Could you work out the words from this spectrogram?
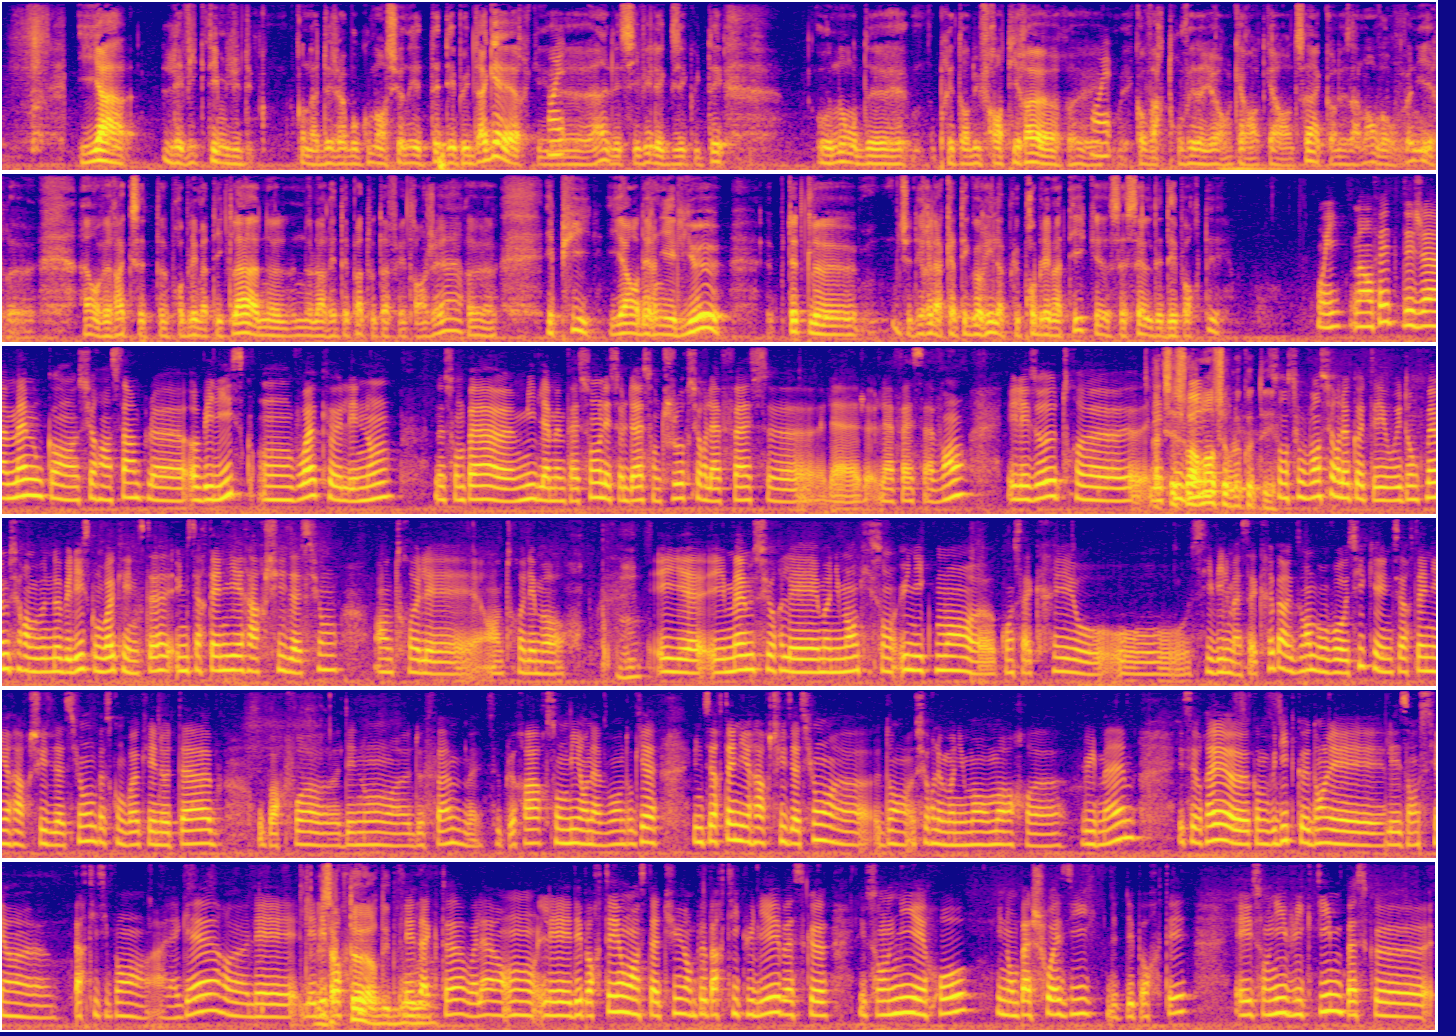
Il y a les victimes qu'on a déjà beaucoup mentionné dès le début de la guerre, qui, euh, hein, les civils exécutés au nom de prétendus francs-tireurs, euh, qu'on va retrouver d'ailleurs en 40-45 quand les Allemands vont revenir. Euh, hein, on verra que cette problématique-là ne, ne, leur était pas tout à fait étrangère. et puis, il y a en dernier lieu Peut-être, le, je dirais, la catégorie la plus problématique, c'est celle des déportés. Oui, mais en fait, déjà, même quand sur un simple euh, obélisque, on voit que les noms ne sont pas euh, mis de la même façon. Les soldats sont toujours sur la face, euh, la, face avant, et les autres, les accessoirement sur le côté, sont souvent sur le côté. Oui, donc même sur un obélisque, on voit qu'il y a une, une certaine hiérarchisation entre les, entre les morts. Et, même sur les monuments qui sont uniquement euh, consacrés aux, civils massacrés, par exemple, on voit aussi qu'il y a une certaine hiérarchisation parce qu'on voit que les notables ou parfois euh, des noms euh, de femmes, mais c'est plus rare, sont mis en avant. Donc il y a une certaine hiérarchisation dans, sur le monument aux morts lui-même. Et c'est vrai, euh, comme vous dites, que dans les, anciens euh, participants à la guerre, euh, les, les, les acteurs, dites-vous. Les acteurs, voilà, les déportés ont un statut un peu particulier parce qu'ils sont ni héros, ils n'ont pas choisi d'être déportés, et ils sont ni victimes parce que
